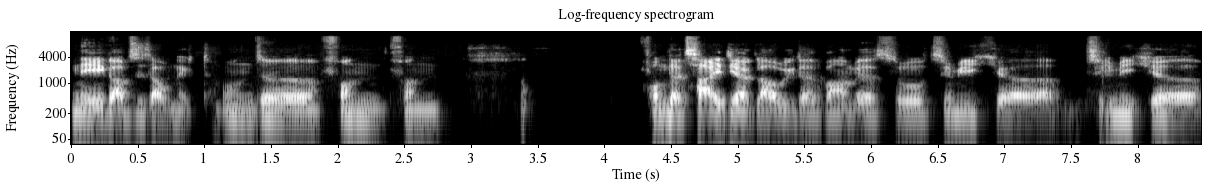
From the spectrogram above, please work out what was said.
Nee, gab es auch nicht. Und äh, von, von, von der Zeit her, glaube ich, da waren wir so ziemlich, äh, ziemlich äh,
